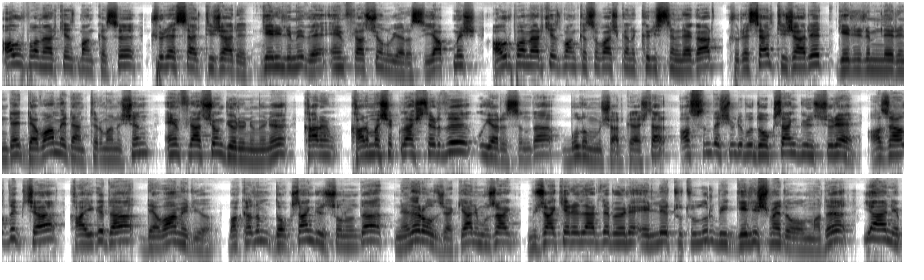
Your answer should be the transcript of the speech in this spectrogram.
Avrupa Merkez Bankası küresel ticaret gerilimi ve enflasyon uyarısı yapmış. Avrupa Merkez Bankası Başkanı Christine Lagarde küresel ticaret gerilimlerinde devam eden tırmanışın enflasyon görünümünü kar- karmaşıklaştırdığı uyarısında bulunmuş arkadaşlar. Aslında şimdi bu 90 gün süre azaldıkça kaygı da devam ediyor. Bakalım 90 gün sonunda neler olacak? Yani muza- müzakerelerde böyle elle tutulur bir gelişme de olmadı. Yani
